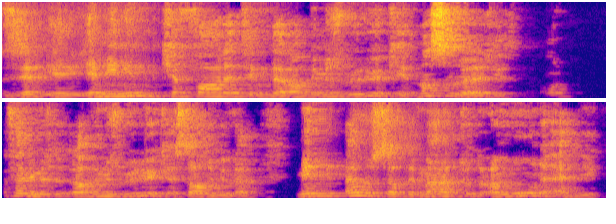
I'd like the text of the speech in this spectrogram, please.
ze- e, yeminin kefaretinde Rabbimiz buyuruyor ki nasıl vereceğiz? Efendimiz Rabbimiz buyuruyor ki Estağfirullah. Min evsatı ma tud'amune ehli.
